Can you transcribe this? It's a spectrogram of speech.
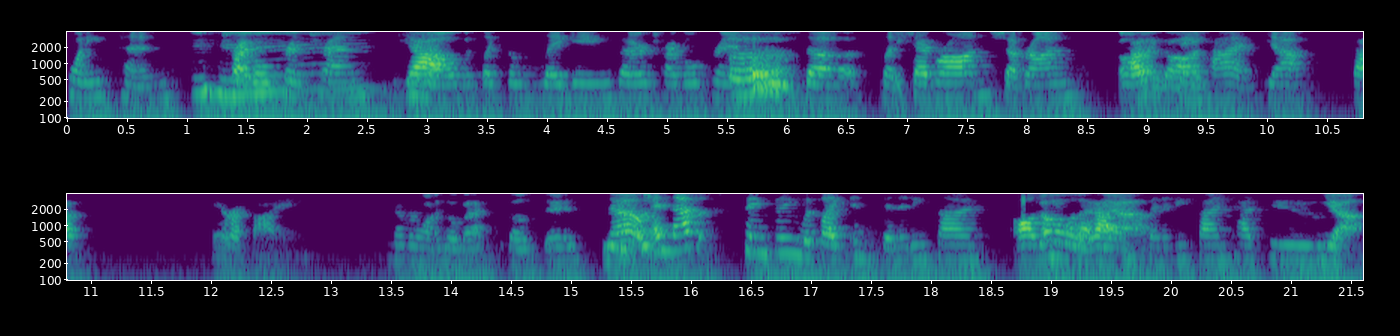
2010 Mhm. tribal print trend. Yeah. You know, with like the leggings that are tribal print, Ugh. the like Chevron. chevron. Oh my the god. same time. Yeah. That's terrifying. Never want to go back to those days. No, and that's same thing with like infinity signs. All the people Oh, that got yeah. infinity sign tattoos. Yeah.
